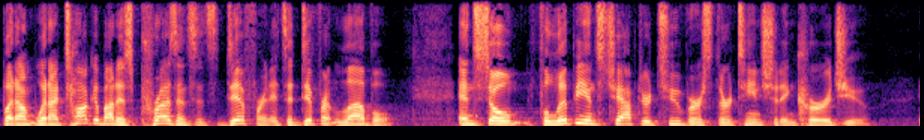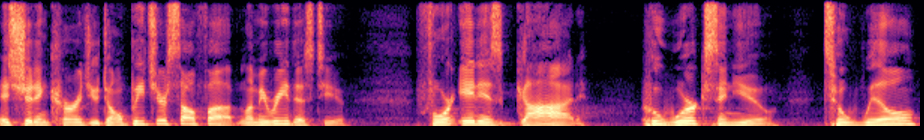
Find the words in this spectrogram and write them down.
But um, when I talk about His presence, it's different, it's a different level. And so, Philippians chapter 2, verse 13 should encourage you. It should encourage you. Don't beat yourself up. Let me read this to you. For it is God who works in you to will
